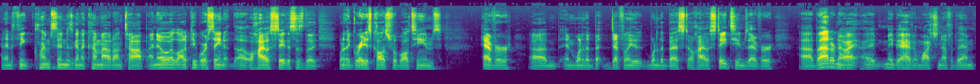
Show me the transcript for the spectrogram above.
And then I think Clemson is going to come out on top. I know a lot of people are saying uh, Ohio State. This is the one of the greatest college football teams ever, um, and one of the be- definitely one of the best Ohio State teams ever. Uh, but I don't know. I, I maybe I haven't watched enough of them.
